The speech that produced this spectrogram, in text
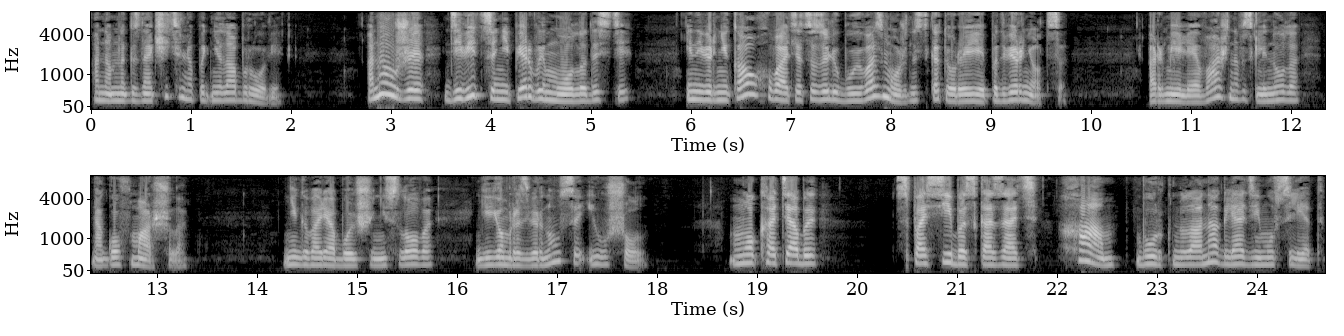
Она многозначительно подняла брови. Она уже девица не первой молодости и наверняка ухватится за любую возможность, которая ей подвернется. Армелия важно взглянула на гоф-маршала. Не говоря больше ни слова, Гийом развернулся и ушел. «Мог хотя бы спасибо сказать. Хам!» — буркнула она, глядя ему вслед.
